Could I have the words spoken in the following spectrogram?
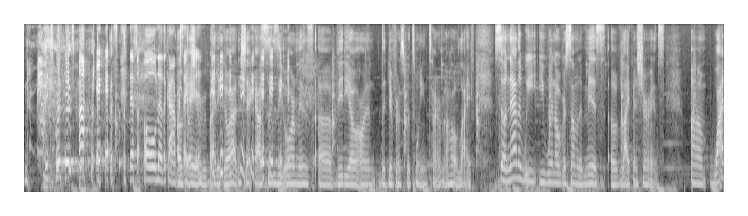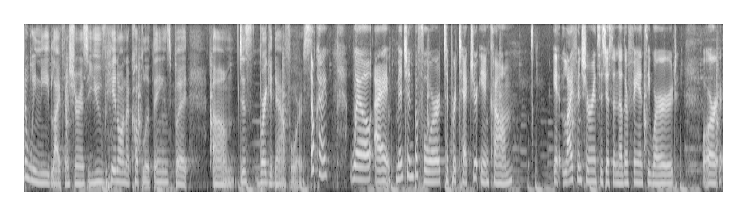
minutes for this podcast. That's a whole nother conversation. Okay, everybody, go out and check out Suze Orman's uh, video on the difference between term and whole life. So now that we you went over some of the myths of life insurance, um, why do we need life insurance? You've hit on a couple of things, but um, just break it down for us. Okay. Well, I mentioned before to protect your income life insurance is just another fancy word or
